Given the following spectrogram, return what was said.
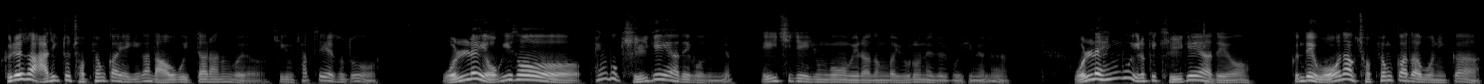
그래서 아직도 저평가 얘기가 나오고 있다라는 거예요. 지금 차트에서도 원래 여기서 횡보 길게 해야 되거든요. HJ중공업이라던가 요런 애들 보시면은 원래 횡보 이렇게 길게 해야 돼요. 근데 워낙 저평가다 보니까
